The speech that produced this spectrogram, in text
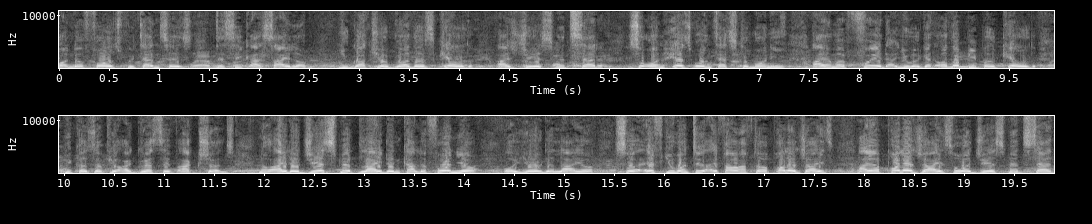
under false pretenses to seek asylum. You got your brothers killed, as Jay Smith said. So, on his own testimony, I am afraid that you will get other people killed because of your aggressive actions. Now, either Jay Smith lied in California or you're the liar. So, if you want to, if I have to apologize, I apologize for what Jay Smith said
